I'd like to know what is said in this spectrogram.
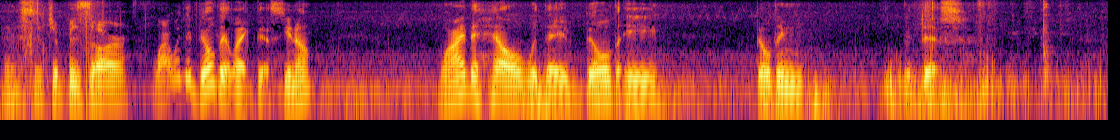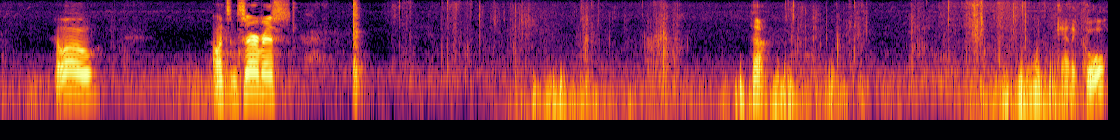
s- that is such a bizarre. Why would they build it like this, you know? Why the hell would they build a building with this? Hello? I want some service. Huh. Kind of cool.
